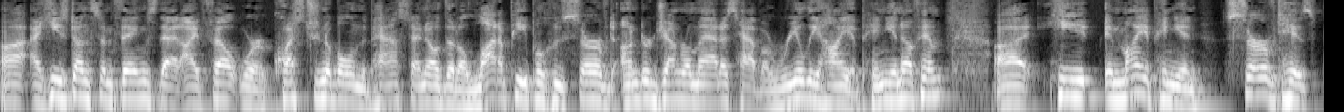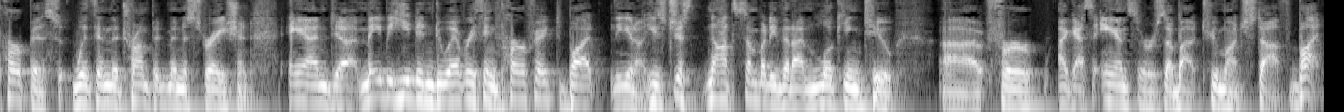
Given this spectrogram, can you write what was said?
Uh, he's done some things that I felt were questionable in the past. I know that a lot of people who served under General Mattis have a really high opinion of him. Uh, he, in my opinion, served his purpose within the Trump administration. And uh, maybe he didn't do everything perfect, but you know he's just not somebody that I'm looking to uh, for, I guess, answers about too much stuff. But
